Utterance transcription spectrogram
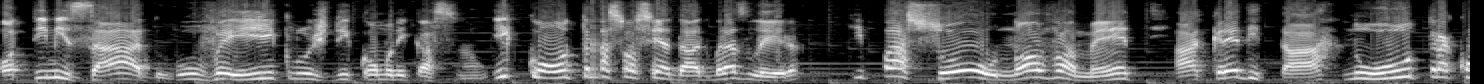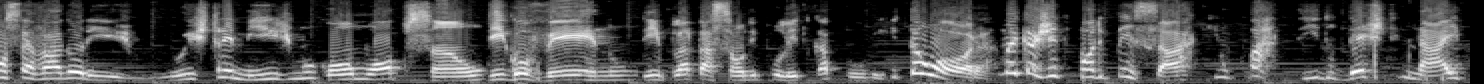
otimizado por veículos de comunicação e contra a sociedade brasileira que passou novamente a acreditar no ultraconservadorismo, no extremismo como opção de governo, de implantação de política pública. Então, ora, como é que a gente pode pensar que um partido deste naipe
